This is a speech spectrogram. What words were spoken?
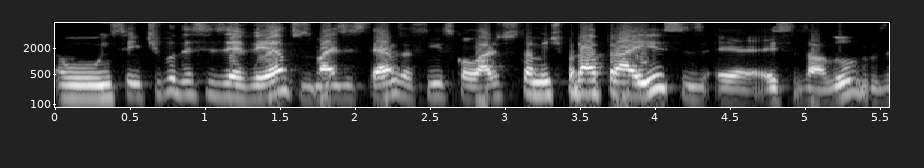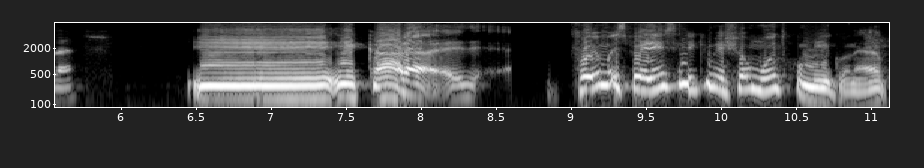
o incentivo desses eventos mais externos, assim, escolares, justamente para atrair esses, é, esses alunos, né? E, e, cara, foi uma experiência ali que mexeu muito comigo, né?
